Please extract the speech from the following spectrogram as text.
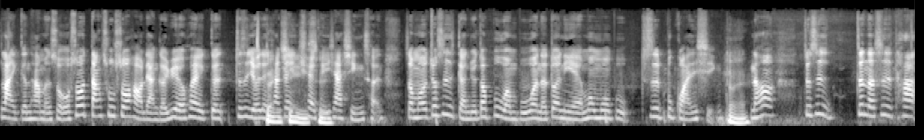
赖跟他们说，我说当初说好两个月会跟，就是有点像跟你 check 一下行程，怎么就是感觉都不闻不问的，对你也默默不就是不关心。对，然后就是。真的是他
